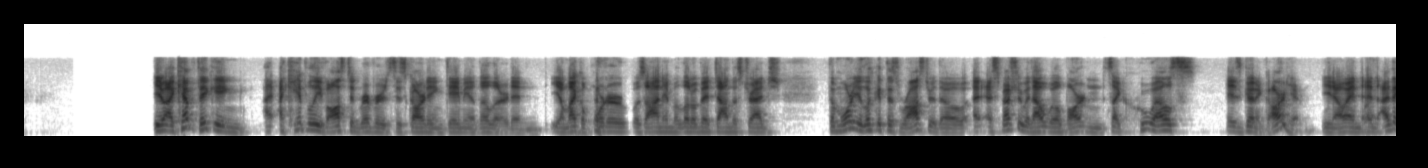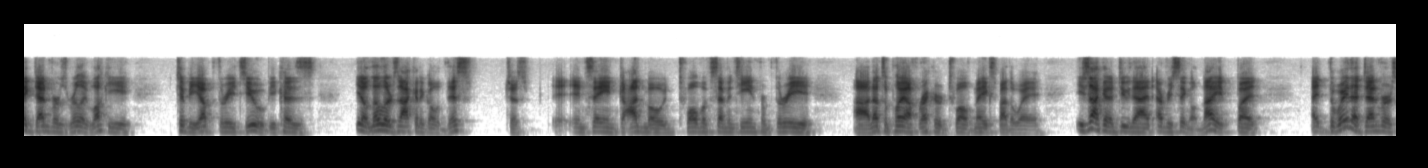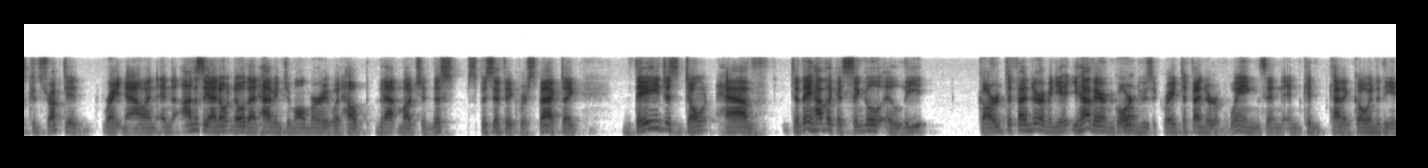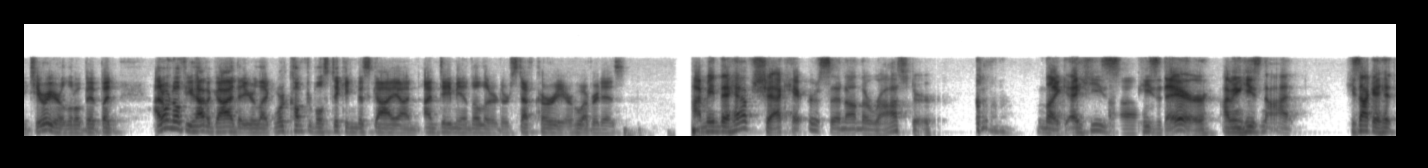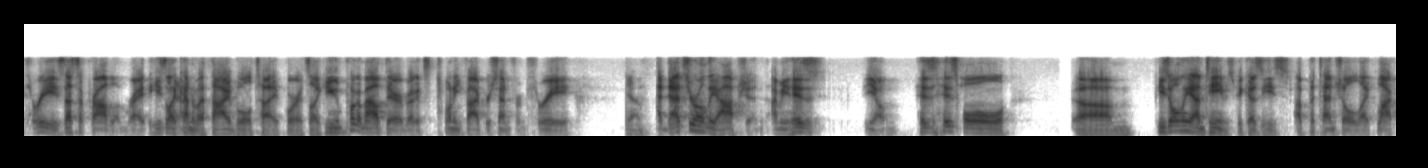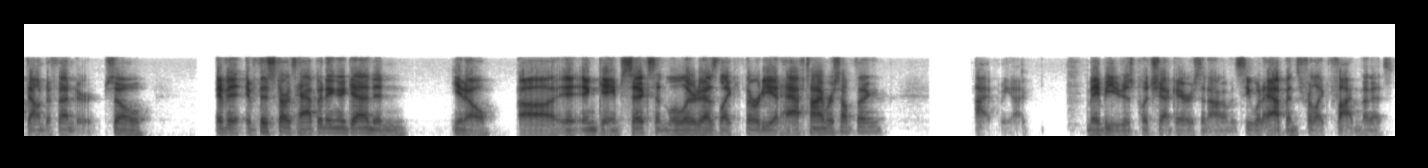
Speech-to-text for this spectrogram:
You know, I kept thinking, I, I can't believe Austin Rivers is guarding Damian Lillard, and you know, Michael Porter was on him a little bit down the stretch. The more you look at this roster, though, especially without Will Barton, it's like who else is going to guard him, you know, and, right. and I think Denver's really lucky to be up 3 2 because, you know, Lillard's not going to go this just insane God mode 12 of 17 from three. Uh, that's a playoff record 12 makes, by the way. He's not going to do that every single night, but I, the way that Denver is constructed right now, and, and honestly, I don't know that having Jamal Murray would help that much in this specific respect. Like, they just don't have, do they have like a single elite guard defender. I mean, you, you have Aaron Gordon, who's a great defender of wings and, and can kind of go into the interior a little bit, but I don't know if you have a guy that you're like, we're comfortable sticking this guy on on Damian Lillard or Steph Curry or whoever it is. I mean, they have Shaq Harrison on the roster. like uh, he's uh, he's there. I mean, he's not he's not gonna hit threes. That's a problem, right? He's like yeah. kind of a Thybulle type where it's like you can put him out there, but it's 25% from three. Yeah, that's your only option. I mean, his you know his his whole um he's only on teams because he's a potential like lockdown defender. So if it if this starts happening again in you know uh in, in game six and Lillard has like 30 at halftime or something, I mean I, maybe you just put Shaq Harrison on him and see what happens for like five minutes.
